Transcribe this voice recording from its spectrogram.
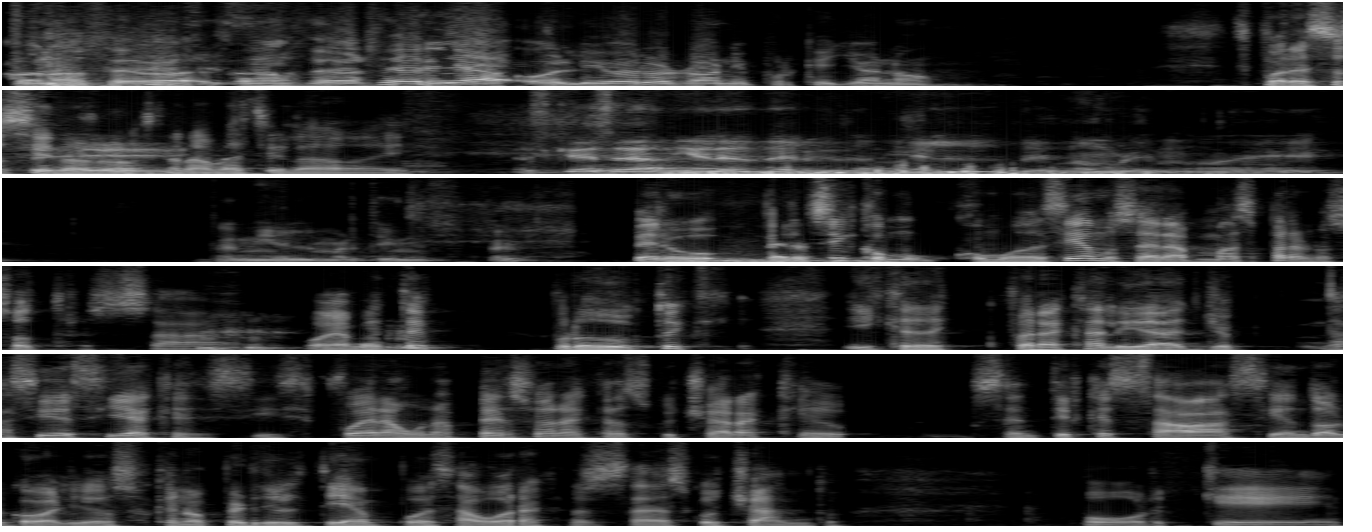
conocedor, conocedor sería Oliver o Ronnie, porque yo no. Por eso sí, no, no, no, ha mencionado ahí. Es que ese Daniel es de Luis Daniel de nombre, no de Daniel Martínez. Pero, pero sí, como, como decíamos, era más para nosotros. O sea, obviamente producto y, y, que fuera calidad. Yo así decía que si fuera una persona que lo escuchara, que sentir que estaba haciendo algo valioso, que no perdió el tiempo esa hora que nos estaba escuchando, porque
